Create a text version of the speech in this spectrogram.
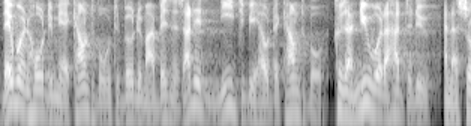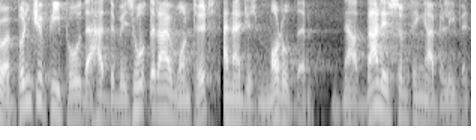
they weren't holding me accountable to building my business. I didn't need to be held accountable because I knew what I had to do. And I saw a bunch of people that had the result that I wanted and I just modeled them. Now that is something I believe in.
